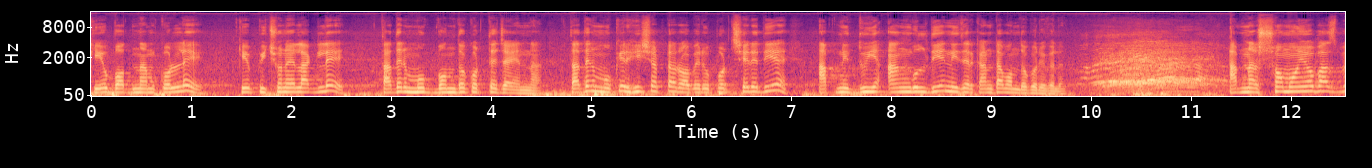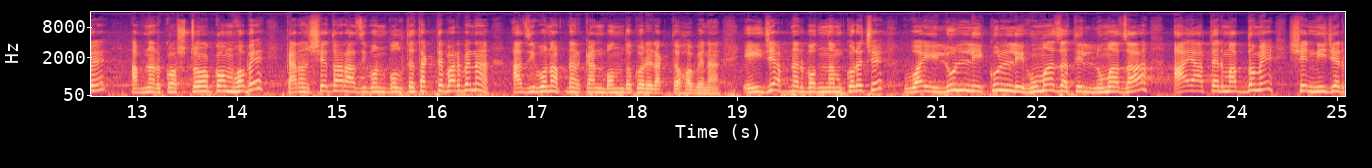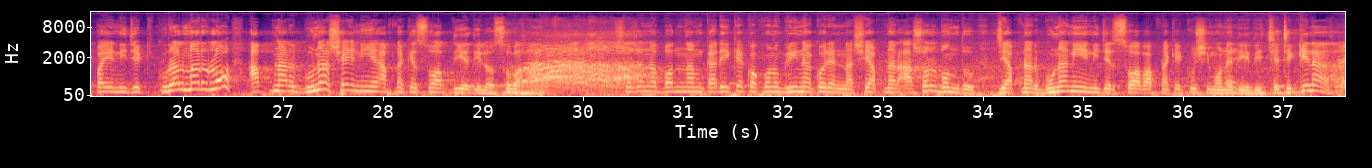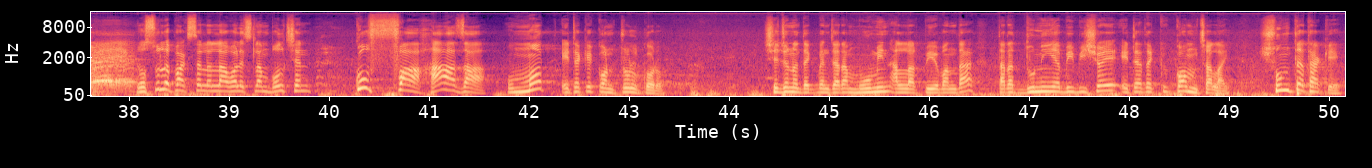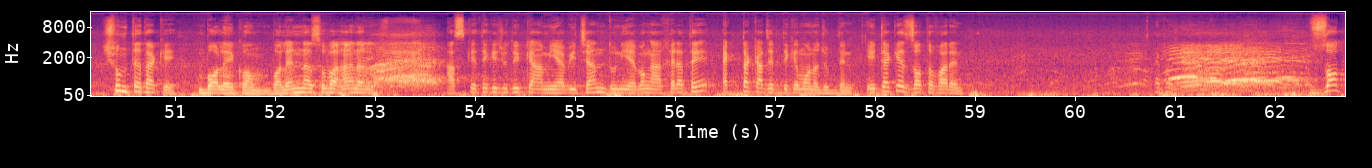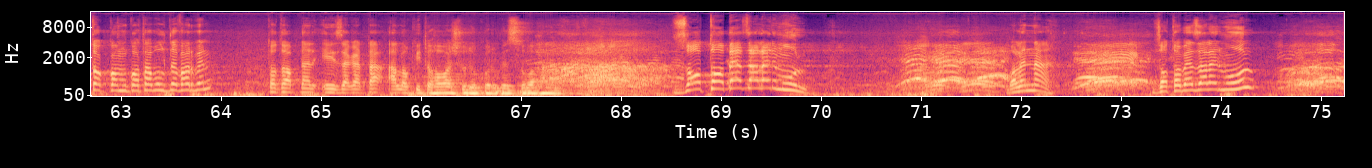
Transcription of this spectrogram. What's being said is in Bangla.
কেউ বদনাম করলে, কেউ পিছনে লাগলে তাদের মুখ বন্ধ করতে যায়েন না। তাদের মুখের হিসাবটা রবের উপর ছেড়ে দিয়ে আপনি দুই আঙ্গুল দিয়ে নিজের কানটা বন্ধ করে ফেলেন। আপনার সময়ও বাঁচবে আপনার কষ্টও কম হবে, কারণ সে তার আজীবন বলতে থাকতে পারবে না, আজীবন আপনার কান বন্ধ করে রাখতে হবে না। এই যে আপনার বদনাম করেছে ওয়াই লুল্লি কুল্লি হুমাজাতিল লুমাজা, আয়াতের মাধ্যমে সে নিজের পায়ে নিজে কুড়াল মারলো, আপনার গুণা সে নিয়ে আপনাকে সোয়াব দিয়ে দিল সুবাহ সেজন্য বদনামকারীকে কখনো ঘৃণা করেন না, সে আপনার আসল বন্ধু, যে আপনার গুণা নিয়ে নিজের সোয়াব আপনাকে খুশি মনে দিয়ে দিচ্ছে, ঠিক কি না রসুল পাক সাল্লাহ ইসলাম বলছেন কুফা হাজা উম্মত এটাকে কন্ট্রোল করো। সেজন্য দেখবেন যারা মুমিন আল্লাহর প্রিয় বান্দা, তারা দুনিয়াবি বিষয়ে এটা একটু কম চালায়। শুনতে থাকে শুনতে থাকে, বলে কম। বলেন না সুবাহান আজকে থেকে যদি কামিয়াবি চান দুনিয়া এবং আখেরাতে, একটা কাজের দিকে মনোযোগ দেন। এটাকে যত পারেন। যত কম কথা বলতে পারবেন, তত আপনার এই জায়গাটা আলোকিত হওয়া শুরু করবে সুবাহান যত বেজালের মূল। বলেন না? যত বেজালের মূল,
